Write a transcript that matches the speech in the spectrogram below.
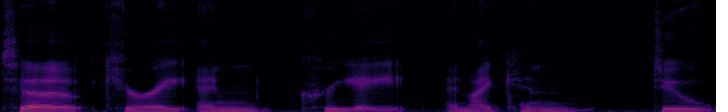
to curate and create, and I can do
